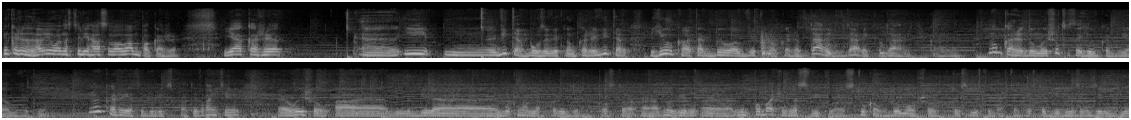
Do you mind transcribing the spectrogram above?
Він каже, згоріла на столі газова лампа, каже. Я каже. Е, і вітер був за вікном, каже, вітер, гілка так била в вікно, каже, вдарить, вдарить, вдарить. Каже. Ну, каже, думаю, що це за гілка в вікно? Ну, каже, я собі ліг спати. Вранці е, вийшов, а біля вікна мертва людина. Просто е, ну, він е, ну, побачив на світло, стукав, думав, що хтось їсти дасть, просто дід не зрозумів. Ну,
